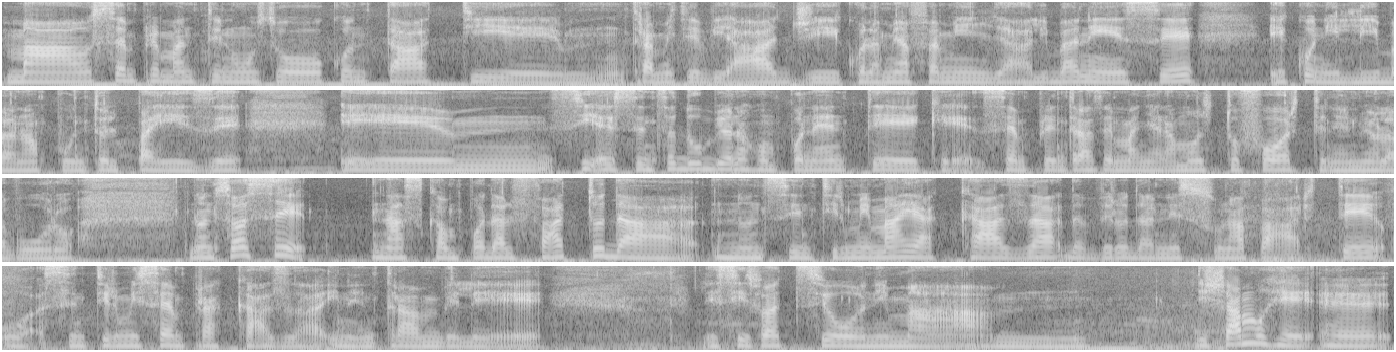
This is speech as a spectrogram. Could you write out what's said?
ma ho sempre mantenuto contatti e, mm, tramite viaggi con la mia famiglia libanese e con il Libano, appunto il paese. E, sì, è senza dubbio una componente che è sempre entrata in maniera molto forte nel mio lavoro. Non so se nasca un po' dal fatto da non sentirmi mai a casa davvero da nessuna parte o sentirmi sempre a casa in entrambe le, le situazioni, ma mh, diciamo che eh,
